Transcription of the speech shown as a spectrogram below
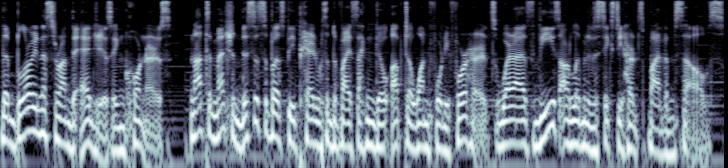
The blurriness around the edges and corners. Not to mention, this is supposed to be paired with a device that can go up to 144Hz, whereas these are limited to 60Hz by themselves.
